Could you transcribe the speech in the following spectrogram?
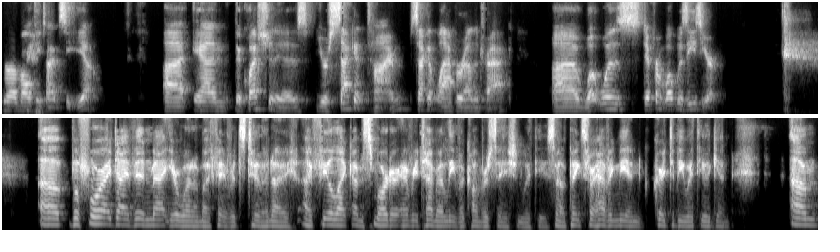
you're a multi-time CEO. Uh, and the question is, your second time, second lap around the track, uh, what was different? What was easier? Uh, before I dive in, Matt, you're one of my favorites too, and I, I feel like I'm smarter every time I leave a conversation with you. So thanks for having me, and great to be with you again. Um,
